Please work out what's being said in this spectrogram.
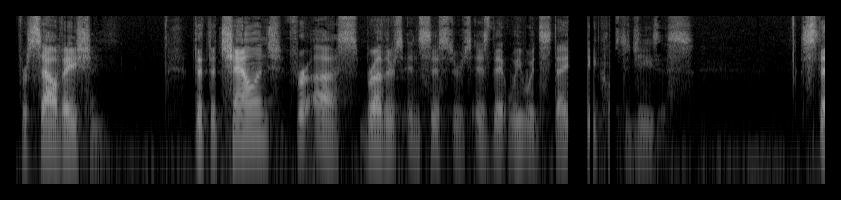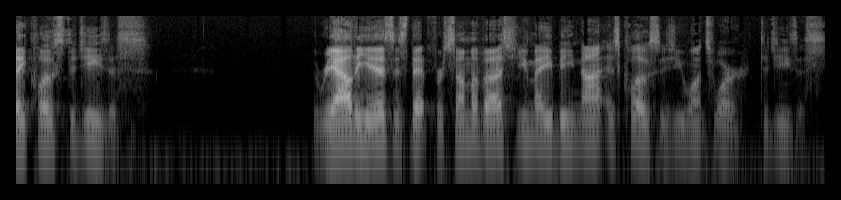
for salvation, that the challenge for us, brothers and sisters, is that we would stay close to Jesus. Stay close to Jesus. The reality is is that for some of us you may be not as close as you once were to Jesus.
